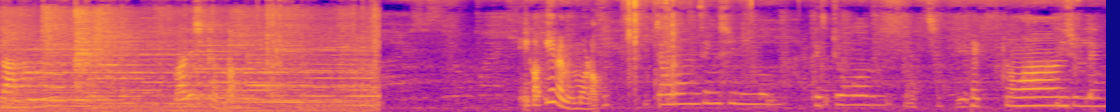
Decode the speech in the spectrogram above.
짠 많이 시켰나? 이거 이름이 뭐라고? 짜란 생신로 백종원 맛집 백종원 미슐랭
